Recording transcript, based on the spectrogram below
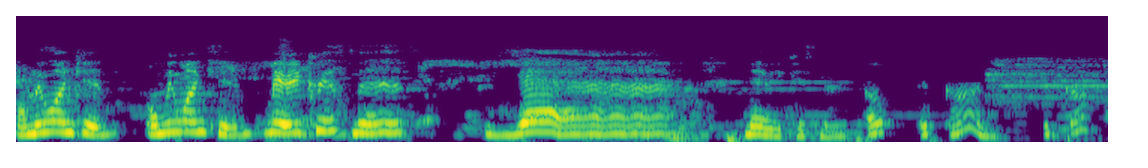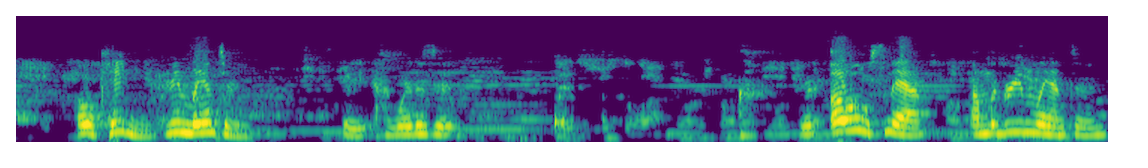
Only one kid. Only one kid. Merry Christmas. Yeah. Merry Christmas. Oh, it's gone. It's gone. Oh, Kaden, Green Lantern. Wait, where does it? Where, oh, snap. I'm the Green Lantern.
